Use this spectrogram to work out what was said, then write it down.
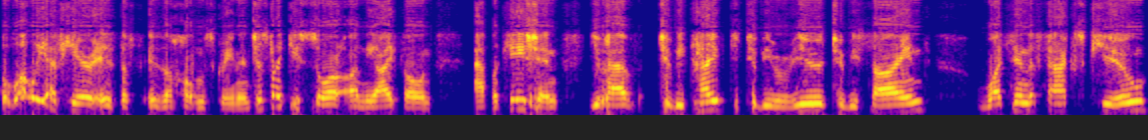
But what we have here is, the, is a home screen. And just like you saw on the iPhone application, you have to be typed, to be reviewed, to be signed, what's in the fax queue,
